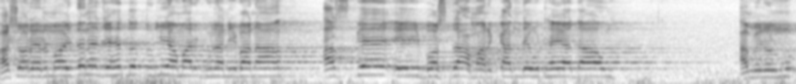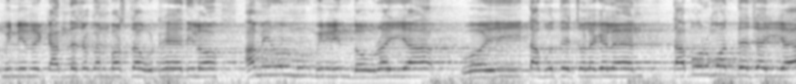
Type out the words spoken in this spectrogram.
হাসরের ময়দানে যেহেতু তুমি আমার গুণা নিবা না আজকে এই বস্তা আমার কান্দে উঠাইয়া দাও। আমিরুল মুমিনের কান্দে যখন বস্তা উঠাইয়া দিল, আমিরুল মুমিনিন দৌড়াইয়া ওই তাবুতে চলে গেলেন। তাবুর মধ্যে যাইয়া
